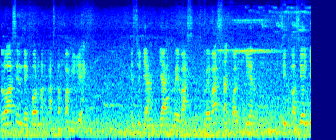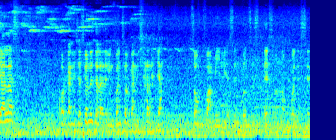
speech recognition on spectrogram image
lo hacen de forma hasta familiar. Eso ya, ya rebasa, rebasa cualquier situación. Ya las organizaciones de la delincuencia organizada ya son familias, entonces eso no puede ser.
